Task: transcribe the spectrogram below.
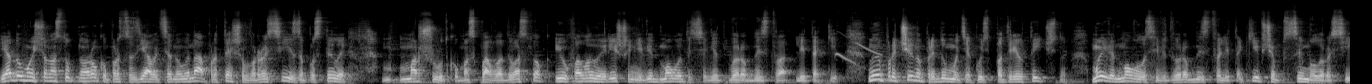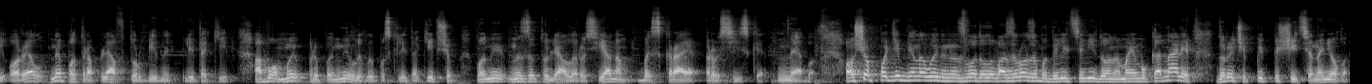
Я думаю, що наступного року просто з'явиться новина про те, що в Росії запустили маршрутку Москва-Владивосток і ухвалили рішення відмовитися від виробництва літаків. Ну і причину придумають якусь патріотичну. Ми відмовилися від виробництва літаків, щоб символ Росії Орел не потрапляв в турбіни літаків. Або ми припинили випуск літаків, щоб вони не затуляли росіянам безкрає російське небо. А щоб подібні новини не зводили вас з розуму, дивіться відео на моєму каналі. До речі, підпишіться на нього,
